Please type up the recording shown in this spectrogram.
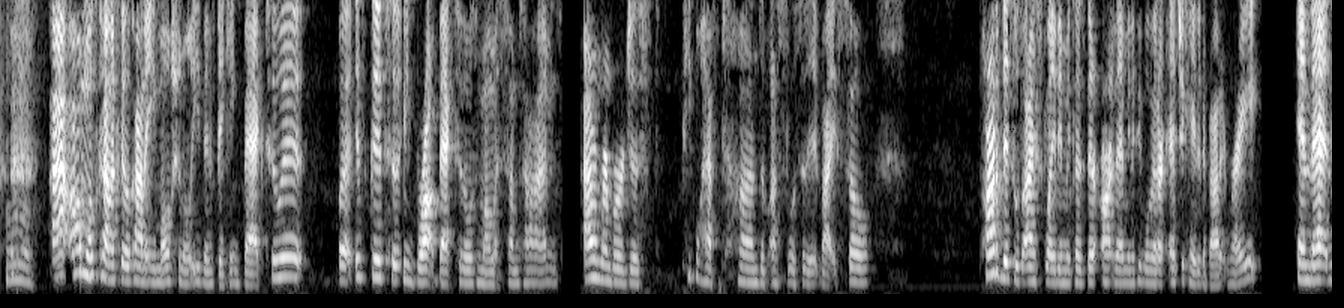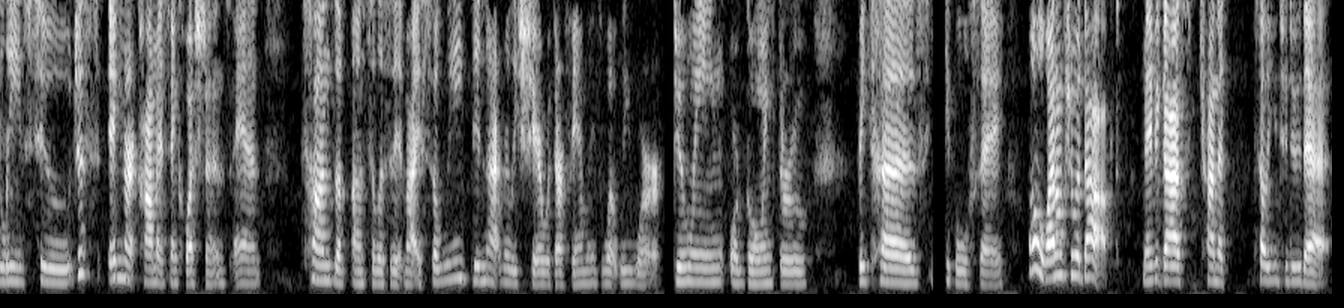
Mm. I almost kind of feel kind of emotional even thinking back to it but it's good to be brought back to those moments sometimes. I remember just people have tons of unsolicited advice. So part of this was isolating because there aren't that many people that are educated about it, right? And that leads to just ignorant comments and questions and tons of unsolicited advice. So we did not really share with our families what we were doing or going through because people will say, Oh, why don't you adopt? Maybe God's trying to tell you to do that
